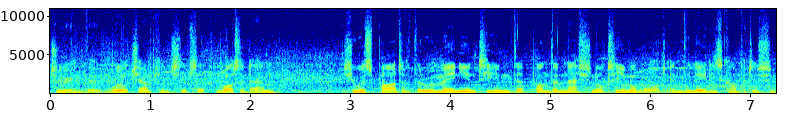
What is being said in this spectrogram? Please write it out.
during the World Championships at Rotterdam, she was part of the Romanian team that won the National Team Award in the ladies' competition.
